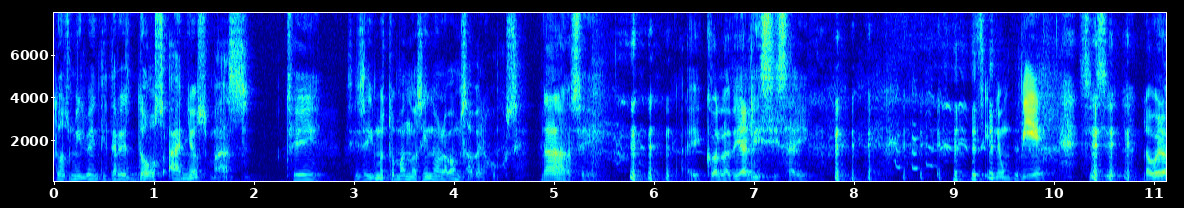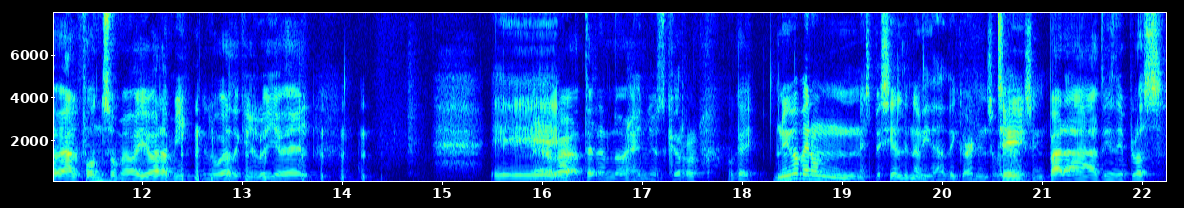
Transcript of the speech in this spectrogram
2023. Dos años más. Sí. Si seguimos tomando así, no la vamos a ver, Juan José. No, sí. Ahí con la diálisis ahí. Sin un pie. Sí, sí. La voy a ver. Alfonso me va a llevar a mí en lugar de que yo lo lleve a él. Eh, Pero va a tener nueve años, qué horror. Ok. ¿No iba a haber un especial de Navidad de Guardians of the Sí, Galaxy? para Disney Plus.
